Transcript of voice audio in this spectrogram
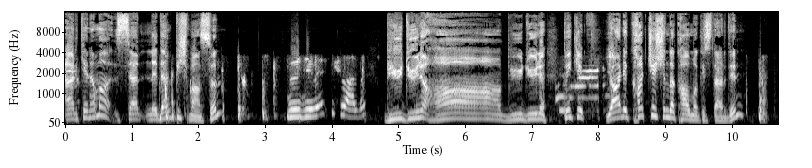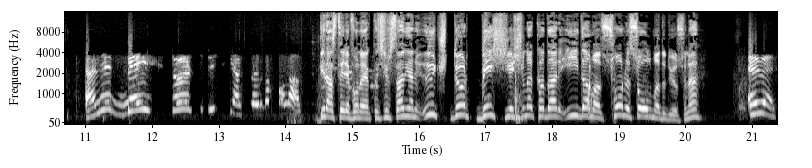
erken ama sen neden pişmansın? Büyüdüğüme pişmanım. Büyüdüğüne ha büyüdüğüne. Peki yani kaç yaşında kalmak isterdin? Yani 5, 4, 3 yaşlarında falan. Biraz telefona yaklaşırsan yani 3, 4, 5 yaşına kadar iyiydi ama sonrası olmadı diyorsun ha? Evet.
